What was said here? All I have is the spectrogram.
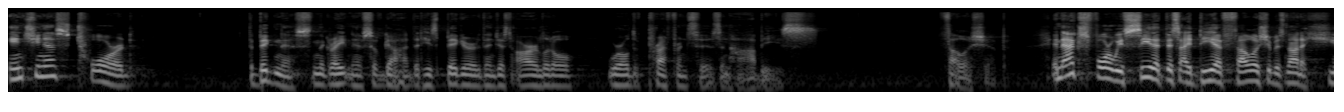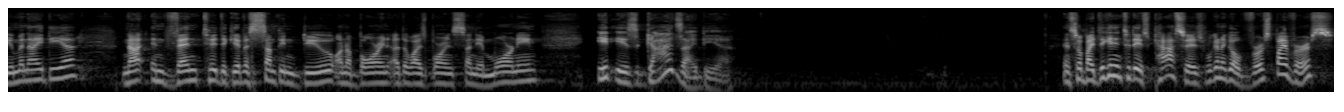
inching us toward the bigness and the greatness of God, that he's bigger than just our little world of preferences and hobbies. Fellowship. In Acts 4, we see that this idea of fellowship is not a human idea not invented to give us something to do on a boring, otherwise boring Sunday morning. It is God's idea. And so, by digging into today's passage, we're going to go verse by verse.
